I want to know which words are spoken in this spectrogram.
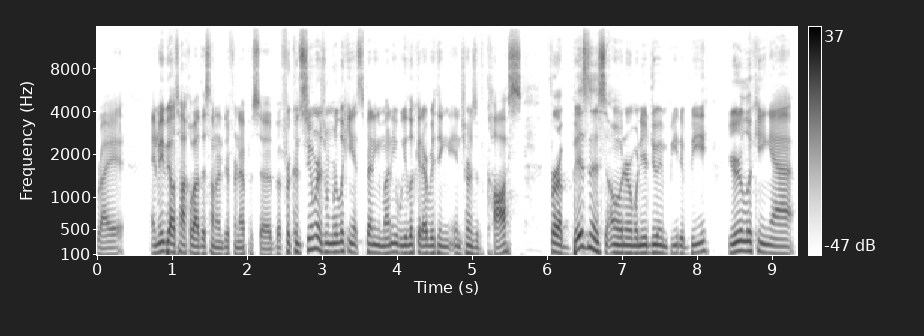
right? and maybe I'll talk about this on a different episode. But for consumers, when we're looking at spending money, we look at everything in terms of costs. For a business owner, when you're doing B2B, you're looking at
